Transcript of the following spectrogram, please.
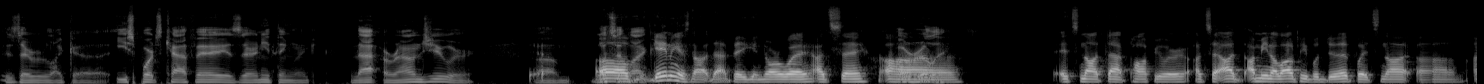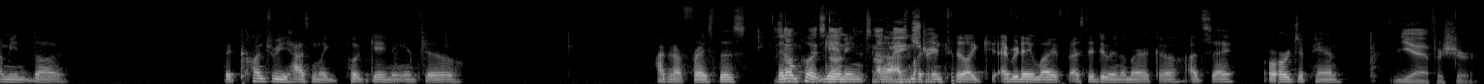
Is there like a esports cafe? Is there anything like that around you or? Um, what's uh, it like? Gaming is not that big in Norway, I'd say. Uh, oh, really? Uh, it's not that popular. I'd say. I, I mean, a lot of people do it, but it's not. Uh, I mean, the the country hasn't like put gaming into how can I phrase this? They not, don't put gaming not, not uh, as much into like everyday life as they do in America, I'd say, or Japan. Yeah, for sure.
